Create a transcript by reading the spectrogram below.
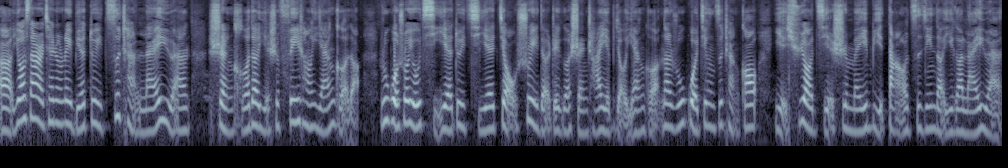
呃，幺三二签证类别对资产来源审核的也是非常严格的。如果说有企业对企业缴税的这个审查也比较严格，那如果净资产高，也需要解释每笔大额资金的一个来源。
